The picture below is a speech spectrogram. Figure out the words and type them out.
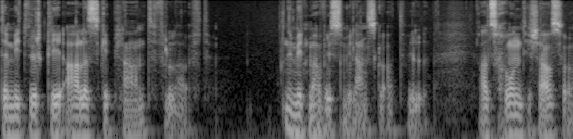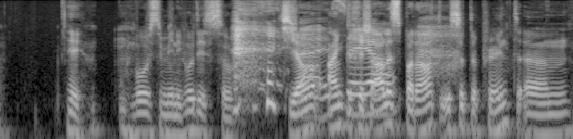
damit wirklich alles geplant verläuft. Damit wir auch wissen, wie lange es geht. Weil als Kunde ist auch so, hey, wo sind meine Hoodies? So, ja, Scheisse, eigentlich ist ja. alles parat, außer der Print. Ähm,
